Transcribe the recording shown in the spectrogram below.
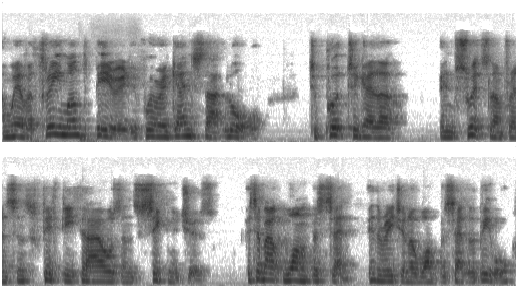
and we have a three month period if we're against that law to put together in Switzerland, for instance, 50,000 signatures. It's about 1%, in the region of 1% of the people.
